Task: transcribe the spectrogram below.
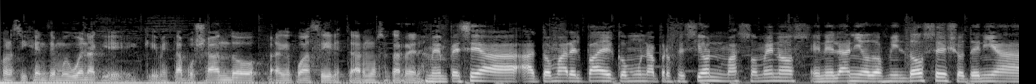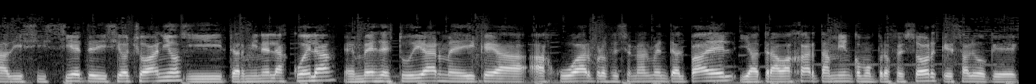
conocí gente muy buena que, que me está apoyando para que pueda seguir esta hermosa carrera. Me empecé a, a tomar el pádel como una profesión más o menos en el año 2012, yo tenía 17, 18 años y terminé la escuela. En vez de estudiar me dediqué a, a jugar profesionalmente al pádel y a trabajar también como profesor, que es algo que,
